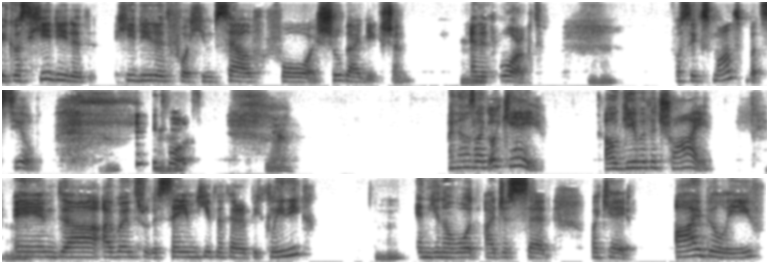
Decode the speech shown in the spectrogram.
because he did it he did it for himself for sugar addiction mm-hmm. and it worked mm-hmm. for six months but still mm-hmm. it mm-hmm. worked yeah and i was like okay i'll give it a try mm-hmm. and uh, i went through the same hypnotherapy clinic Mm-hmm. And you know what? I just said, okay, I believe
